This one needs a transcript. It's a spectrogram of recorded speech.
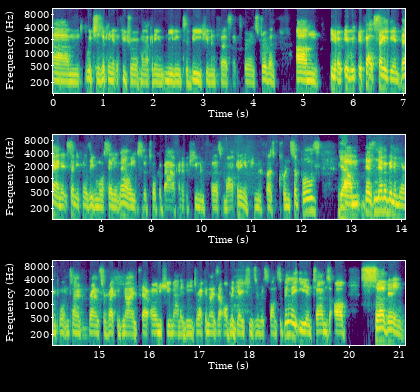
um, which is looking at the future of marketing needing to be human first and experience driven. Um, you know, it, it felt salient then. It certainly feels even more salient now when you sort of talk about kind of human first marketing and human first principles. Yeah. Um, there's never been a more important time for brands to recognize their own humanity, to recognize their obligations and responsibility in terms of serving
